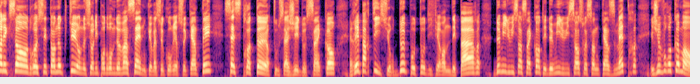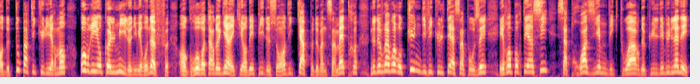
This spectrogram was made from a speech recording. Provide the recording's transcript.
Alexandre, c'est en nocturne sur l'hippodrome de Vincennes que va se courir ce quintet. 16 trotteurs, tous âgés de 5 ans, répartis sur deux poteaux différents de départ, 2850 et 2875 mètres. Et je vous recommande tout particulièrement Aubryon Colmy, le numéro 9, en gros retard de gain et qui, en dépit de son handicap de 25 mètres, ne devrait avoir aucune difficulté à s'imposer et remporter ainsi sa troisième victoire depuis le début de l'année.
